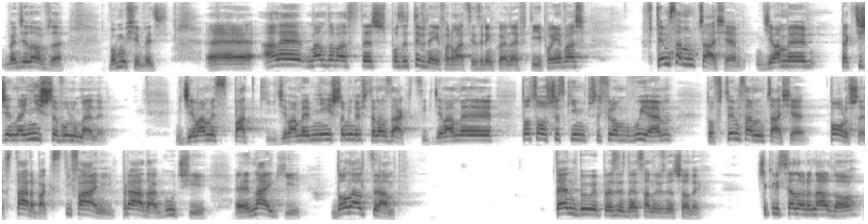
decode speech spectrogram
będzie dobrze, bo musi być. Yy, ale mam do was też pozytywne informacje z rynku NFT, ponieważ w tym samym czasie, gdzie mamy praktycznie najniższe wolumeny, gdzie mamy spadki, gdzie mamy mniejszą ilość transakcji, gdzie mamy to, co o wszystkim przed chwilą mówiłem, to w tym samym czasie Porsche, Starbucks, Tiffany, Prada, Gucci, e, Nike, Donald Trump, ten były prezydent Stanów Zjednoczonych, czy Cristiano Ronaldo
